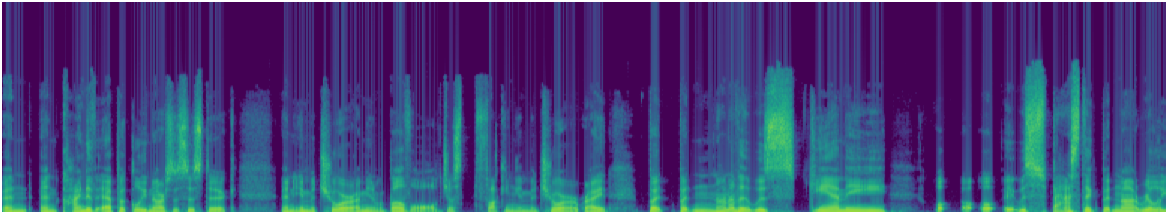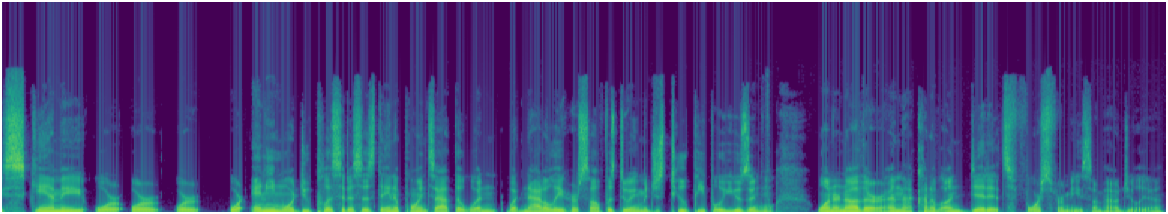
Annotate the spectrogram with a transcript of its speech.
and and kind of epically narcissistic and immature. I mean, above all, just fucking immature, right? But but none of it was scammy it was spastic, but not really scammy or or or or any more duplicitous, as Dana points out, that when what Natalie herself was doing, but just two people using one another, and that kind of undid its force for me somehow, Julia.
